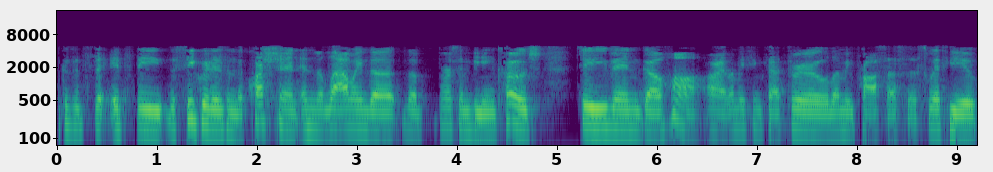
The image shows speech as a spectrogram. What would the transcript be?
because it's the it's the the secret is in the question and allowing the the person being coached to even go, huh, all right, let me think that through. Let me process this with you.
